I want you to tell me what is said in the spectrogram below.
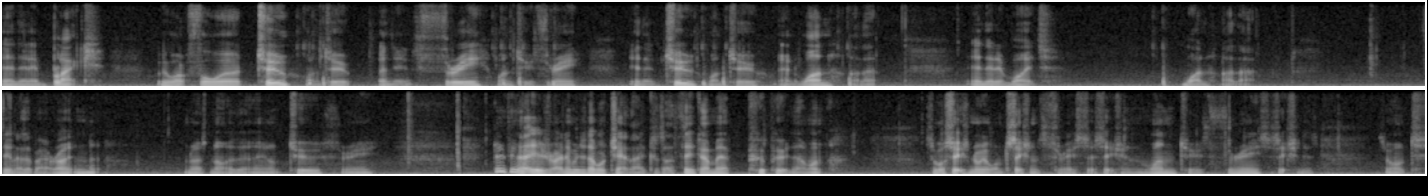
and then in black we want forward 2, 1, 2, and then 3, 1, 2, 3, and then 2, 1, 2, and 1, like that. And then in white, 1, like that. I think that's about right, isn't it? No, it's not, is it? Hang on, 2, 3. I don't think that is right. Let me just double check that because I think I may have poo pooed that one. So, what section do we want? Section 3. So, section 1, 2, 3. So, section is. So, I want.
